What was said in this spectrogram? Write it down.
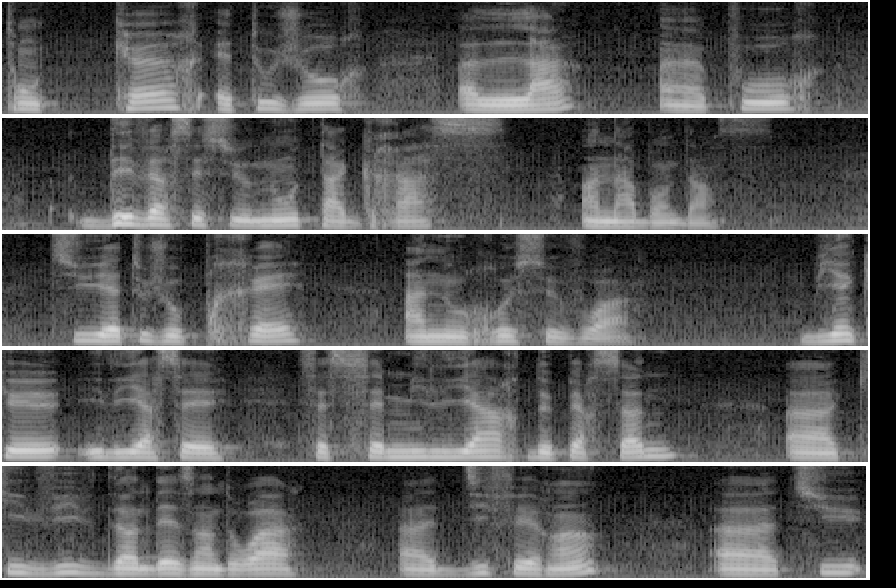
ton cœur est toujours là pour déverser sur nous ta grâce en abondance. Tu es toujours prêt à nous recevoir. Bien qu'il y a ces, ces, milliards de personnes euh, qui vivent dans des endroits euh, différents, euh, tu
